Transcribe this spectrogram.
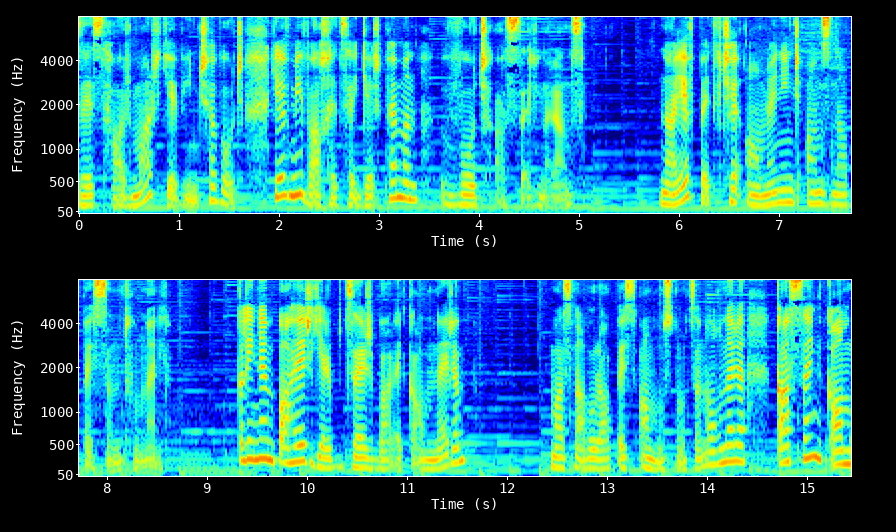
ձեզ հարմար եւ ինչը ոչ, եւ մի վախեցեք երբեմն ոչ ասել նրանց։ Նաեւ պետք չէ ամեն ինչ անznապես ընդունել։ Կլինեն պահեր, երբ ձեր բարեկամները մասնավորապես ամուսնու ծնողները կասեն կամ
